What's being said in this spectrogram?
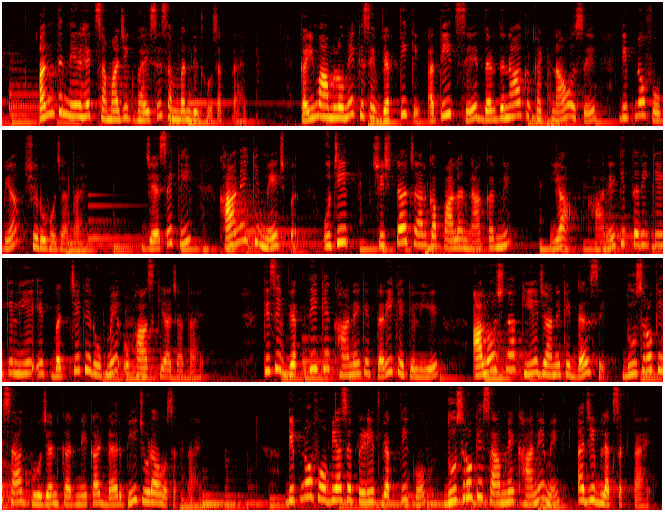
अंत निर्हित सामाजिक भय से संबंधित हो सकता है। कई मामलों में किसी व्यक्ति के अतीत से दर्दनाक घटनाओं से डिप्नोफोबिया शुरू हो जाता है। जैसे कि खाने की मेज पर उचित शिष्टाचार का पालन ना करने या खाने के तरीके के लिए एक बच्चे के रूप में उपहास किया जाता है। किसी व्यक्ति के खाने के तरीके के लिए आलोचना किए जाने के डर से दूसरों के साथ भोजन करने का डर भी जुड़ा हो सकता है। डिप्नोफोबिया से पीड़ित व्यक्ति को दूसरों के सामने खाने में अजीब लग सकता है।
